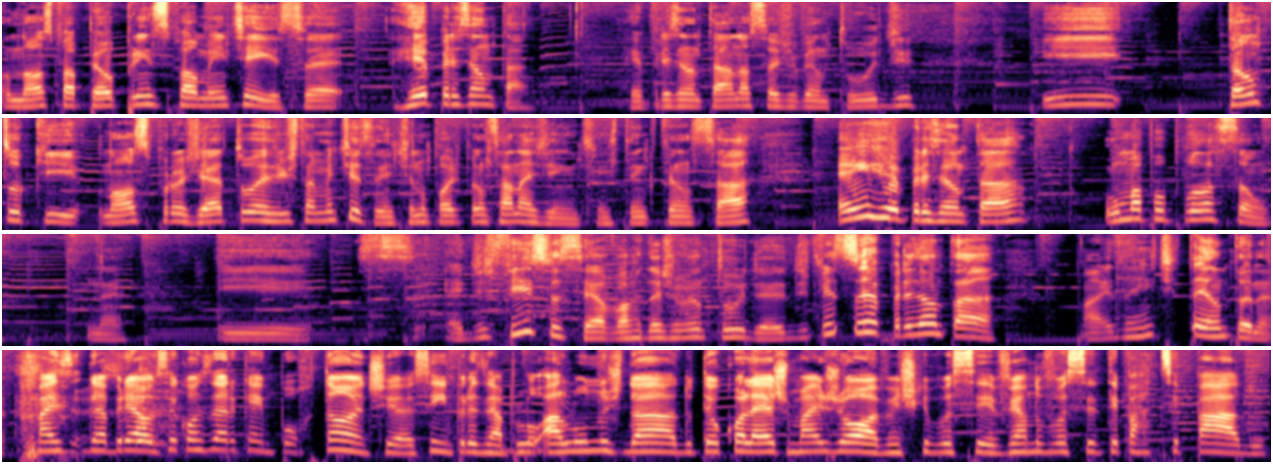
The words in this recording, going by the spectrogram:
o nosso papel principalmente é isso, é representar. Representar a nossa juventude e tanto que o nosso projeto é justamente isso. A gente não pode pensar na gente, a gente tem que pensar em representar uma população, né? E é difícil ser a voz da juventude, é difícil representar, mas a gente tenta, né? Mas, Gabriel, você considera que é importante, assim, por exemplo, alunos da- do teu colégio mais jovens que você, vendo você ter participado,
